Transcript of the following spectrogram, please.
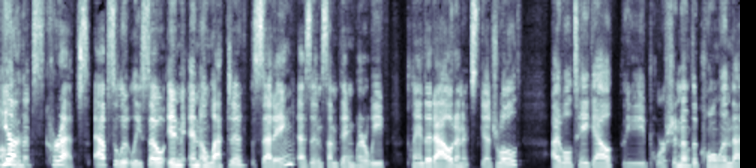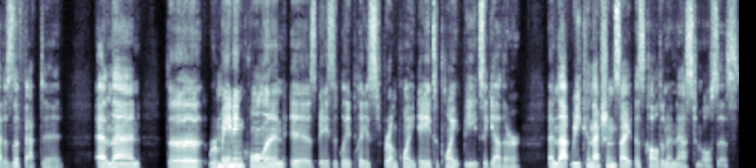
Yeah, um, that's correct. Absolutely. So in an elective setting, as in something where we planned it out and it's scheduled, I will take out the portion of the colon that is affected. And then the remaining colon is basically placed from point A to point B together. And that reconnection site is called an anastomosis.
